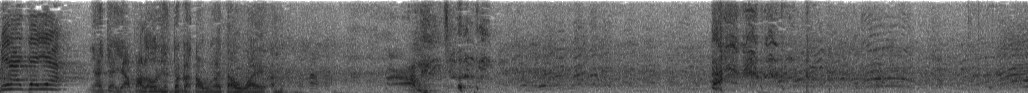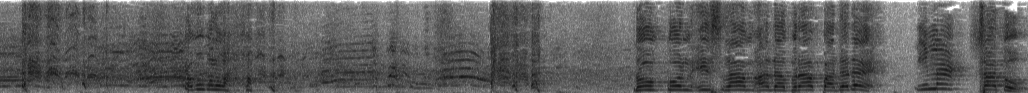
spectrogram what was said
Bina Jaya, Ya jaya apa lo? Kita nggak tahu nggak tahu wae. Kamu belum Rukun Islam ada berapa, Dede? lima, Satu.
